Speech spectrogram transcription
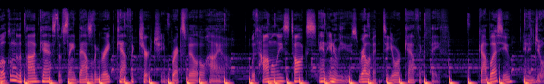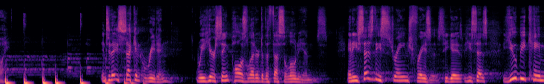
Welcome to the podcast of St. Basil the Great Catholic Church in Brecksville, Ohio, with homilies, talks, and interviews relevant to your Catholic faith. God bless you and enjoy. In today's second reading, we hear St. Paul's letter to the Thessalonians, and he says these strange phrases. He, gave, he says, You became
